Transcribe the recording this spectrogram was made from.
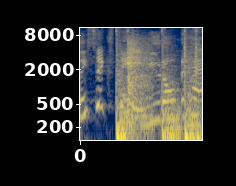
only 16. You don't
